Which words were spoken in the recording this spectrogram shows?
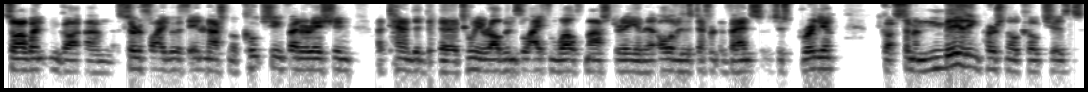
So I went and got um, certified with the International Coaching Federation, attended uh, Tony Robbins Life and Wealth Mastery and all of his different events. It was just brilliant. Got some amazing personal coaches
